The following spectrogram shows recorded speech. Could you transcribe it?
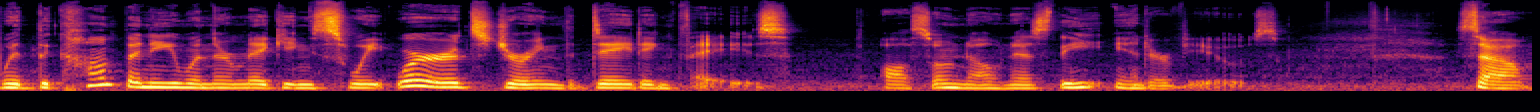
with the company when they're making sweet words during the dating phase, also known as the interviews. So,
